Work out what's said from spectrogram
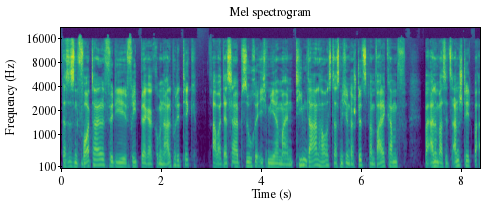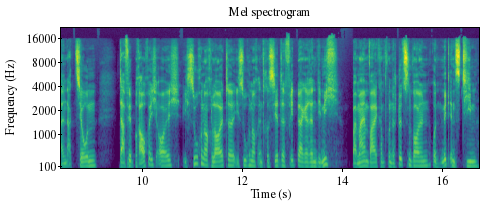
Das ist ein Vorteil für die Friedberger Kommunalpolitik. Aber deshalb suche ich mir mein Team Dahlhaus, das mich unterstützt beim Wahlkampf, bei allem, was jetzt ansteht, bei allen Aktionen. Dafür brauche ich euch. Ich suche noch Leute, ich suche noch interessierte Friedbergerinnen, die mich bei meinem Wahlkampf unterstützen wollen und mit ins Team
